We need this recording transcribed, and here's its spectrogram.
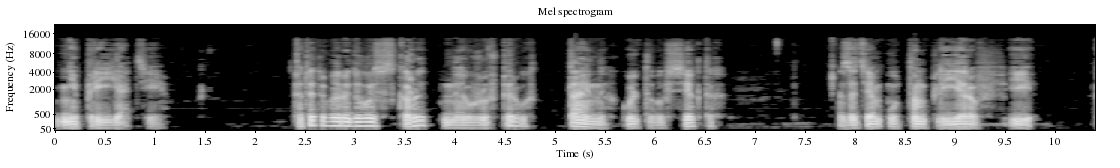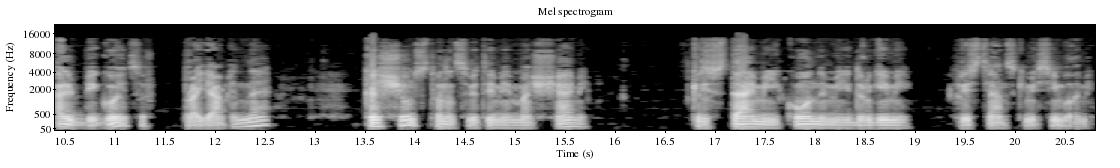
неприятие. От этого и родилось скрытное уже в первых тайных культовых сектах, затем у тамплиеров и альбегойцев проявленное кощунство над святыми мощами, крестами, иконами и другими христианскими символами.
